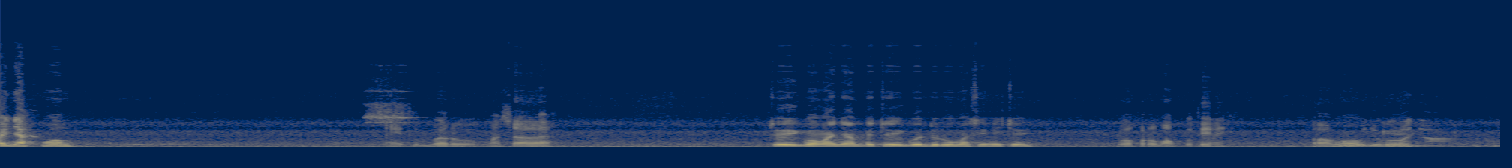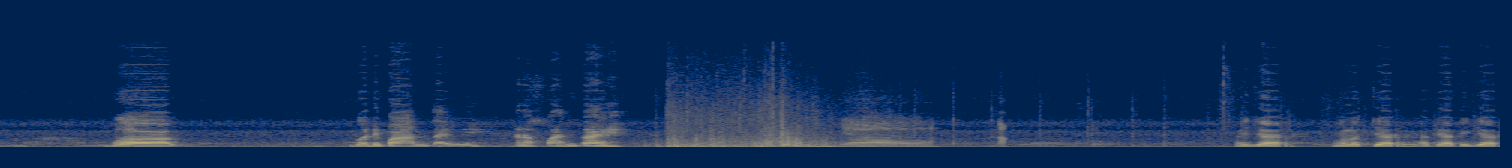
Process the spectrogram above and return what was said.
Banyak, Bung. Nah, itu baru masalah. Cuy, gua nggak nyampe cuy. Gua di rumah sini cuy. Gua ke rumah putih nih. Sama gua juga banyak. Gua gua di pantai nih, anak pantai. Ya, enak mulu. Ayo Jar, ngelut Jar, hati-hati Jar.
